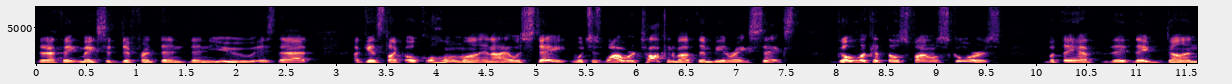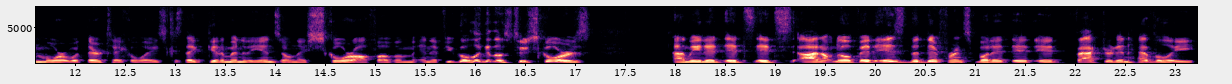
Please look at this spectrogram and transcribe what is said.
that I think makes it different than than you is that against like Oklahoma and Iowa State, which is why we're talking about them being ranked sixth. Go look at those final scores. But they have they they've done more with their takeaways because they get them into the end zone, they score off of them, and if you go look at those two scores, I mean it, it's it's I don't know if it is the difference, but it it it factored in heavily,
